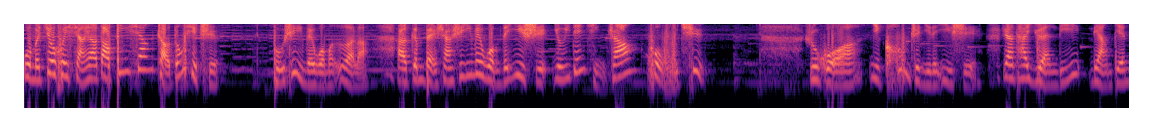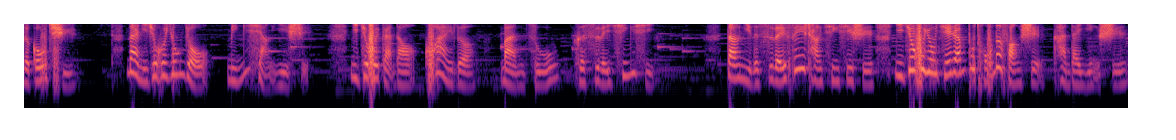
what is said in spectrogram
我们就会想要到冰箱找东西吃，不是因为我们饿了，而根本上是因为我们的意识有一点紧张或无趣。如果你控制你的意识，让它远离两边的沟渠，那你就会拥有冥想意识，你就会感到快乐、满足和思维清晰。当你的思维非常清晰时，你就会用截然不同的方式看待饮食。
